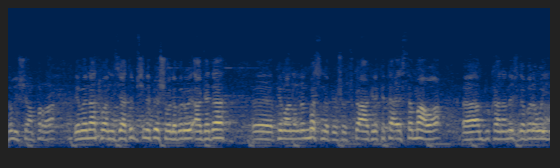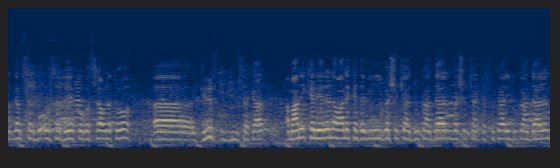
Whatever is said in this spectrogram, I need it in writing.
دڵی شانپڕە ئێمە ناتوانین زیاتر بچینە پێشەوە لە بەرەوەی ئاگدا پێمانەڵێن مەسنە پێشەوە چکە ئاگرەکە تا ئێستا ماوە ئەم دوکانانش لەبەرەوەی لەم سەر بۆ ئەو سەر بەیەکەوە بەسراونەتەوە گرفت دیوسەکات ئەمانەی کە لێرە ئەوانە کە دەبینی بەشێکیان دوکاندارن بەشێکیان کە سوکاری دوکاندارن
